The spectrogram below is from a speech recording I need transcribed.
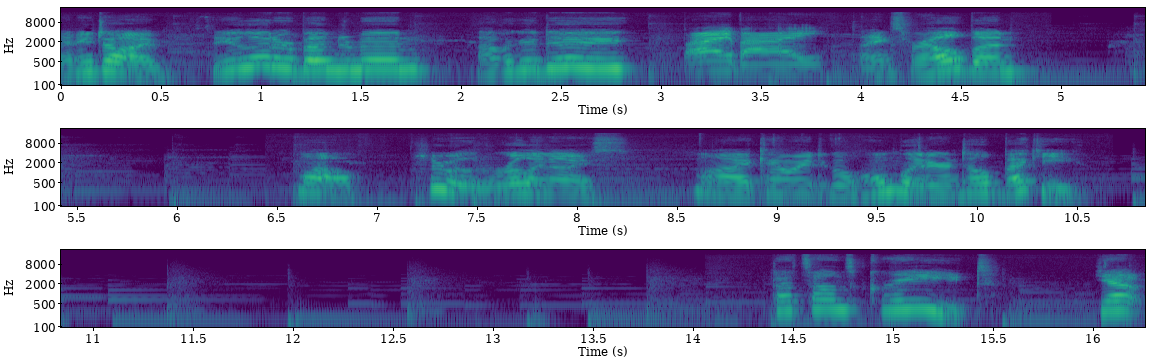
Anytime. See you later, Benjamin. Have a good day. Bye bye. Thanks for helping. Wow, she was really nice. I can't wait to go home later and tell Becky. That sounds great. Yep.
